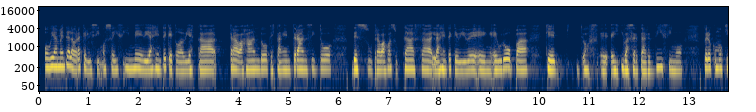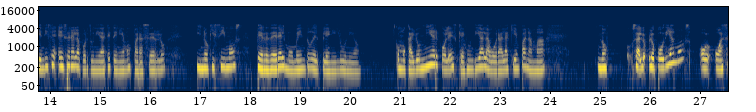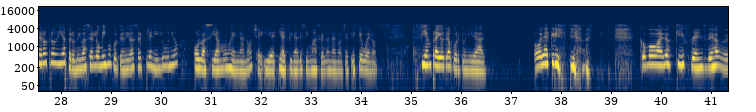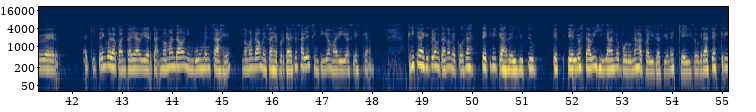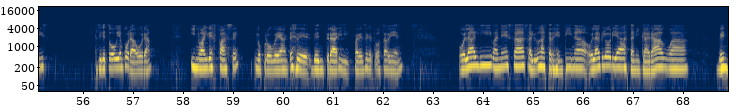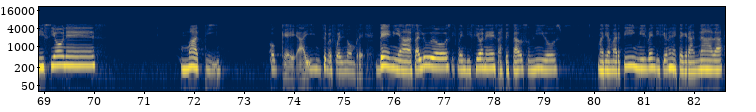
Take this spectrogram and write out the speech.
obviamente a la hora que lo hicimos, seis y media, gente que todavía está trabajando, que están en tránsito de su trabajo a su casa, la gente que vive en Europa, que eh, eh, iba a ser tardísimo, pero como quien dice, esa era la oportunidad que teníamos para hacerlo y no quisimos perder el momento del plenilunio. Como cayó miércoles, que es un día laboral aquí en Panamá, nos o sea, lo, podíamos o, hacer otro día, pero no iba a ser lo mismo porque no iba a ser plenilunio, o lo hacíamos en la noche y, al final decidimos hacerlo en la noche. Así es que bueno, siempre hay otra oportunidad. Hola Cristian, ¿cómo van los keyframes? Déjame ver. Aquí tengo la pantalla abierta. No ha mandado ningún mensaje, no ha mandado mensaje porque a veces sale el cintillo amarillo, así es que... Cristian aquí preguntándome cosas técnicas del YouTube. Que, que, él lo está vigilando por unas actualizaciones que hizo. Gracias, Cris. Así que todo bien por ahora. Y no hay desfase. Lo probé antes de, entrar y parece que todo está bien. Hola Ali, Vanessa, saludos hasta Argentina. Hola Gloria, hasta Nicaragua. Bendiciones. Mati. Ok, ahí se me fue el nombre. Denia, saludos, bendiciones hasta Estados Unidos. María Martín, mil bendiciones desde Granada.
